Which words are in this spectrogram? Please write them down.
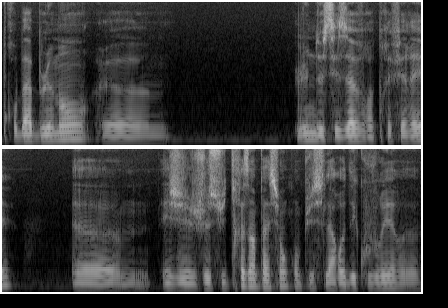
probablement l'une de ses œuvres préférées. Euh, et je, suis très impatient qu'on puisse la redécouvrir euh,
